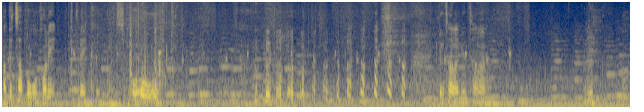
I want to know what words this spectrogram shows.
앞에 차 보고 거리 브레이크 그렇지 오오오 괜찮아 괜찮아 왜? 어?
